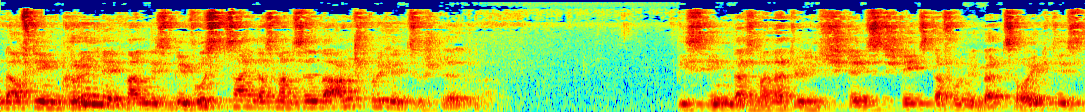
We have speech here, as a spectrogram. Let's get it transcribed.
und auf dem gründet man das Bewusstsein, dass man selber Ansprüche zu stellen hat. Bis hin, dass man natürlich stets, stets davon überzeugt ist,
